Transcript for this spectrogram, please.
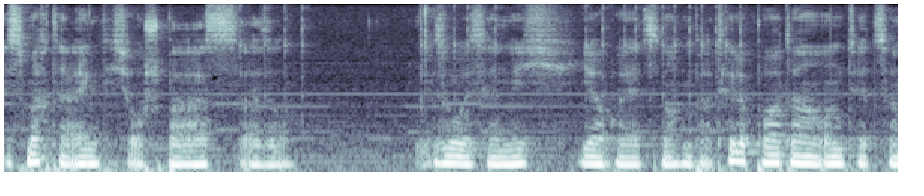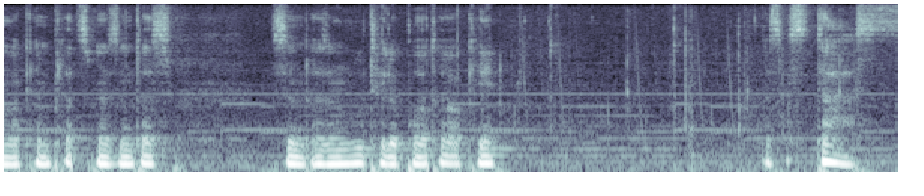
es macht ja eigentlich auch Spaß. Also so ist ja nicht. Hier haben wir jetzt noch ein paar Teleporter und jetzt haben wir keinen Platz mehr. Sind das sind also nur Teleporter, okay. Was ist das?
